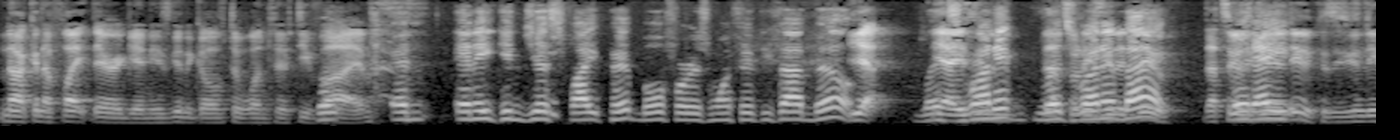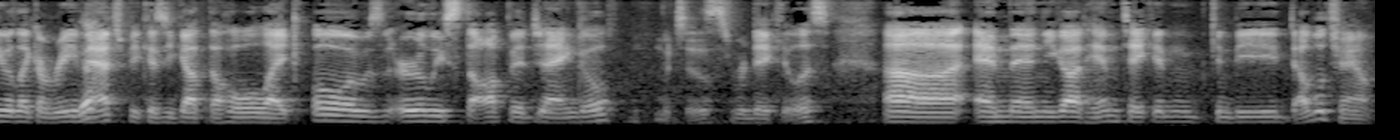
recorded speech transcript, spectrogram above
not gonna fight there again. He's gonna go up to 155. and and he can just fight Pitbull for his 155 belt. Yeah, Let's yeah, run gonna- it- let's run it back. Do. That's what But he's gonna do because he's gonna do like a rematch because he got the whole like, oh, it was an early stoppage angle, which is ridiculous. Uh, and then you got him taking can be double champ.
